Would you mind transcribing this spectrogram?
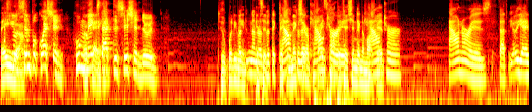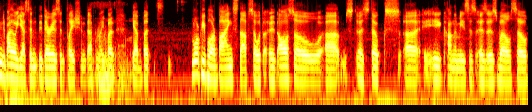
there Ask you you go. a simple question: Who makes that decision, dude? What do you But mean? no, no, it's a, but the it's a counter, the of counter, is, competition the in the market. counter, counter is that. oh, Yeah, and by the way, yes, and there is inflation definitely, but yeah, but more people are buying stuff, so it, it also um, uh, stokes uh, economies as, as as well. So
